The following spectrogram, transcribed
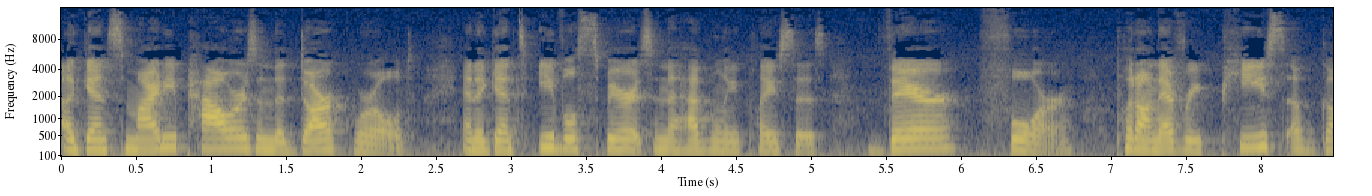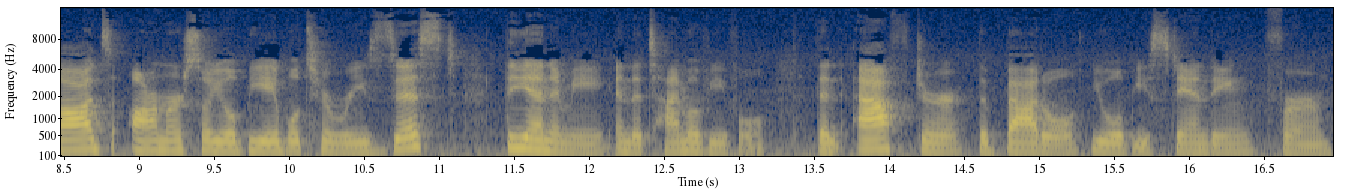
against mighty powers in the dark world, and against evil spirits in the heavenly places. Therefore, put on every piece of God's armor so you'll be able to resist the enemy in the time of evil. Then, after the battle, you will be standing firm.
